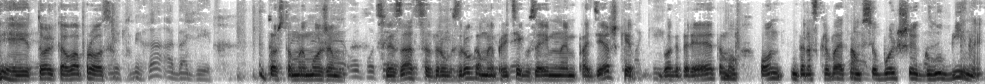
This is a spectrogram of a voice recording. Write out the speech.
и только вопрос, то, что мы можем связаться друг с другом и прийти к взаимной поддержке, благодаря этому он раскрывает нам все большие глубины.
